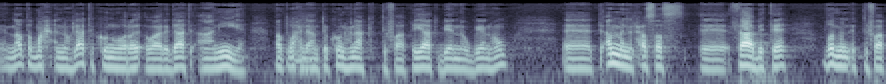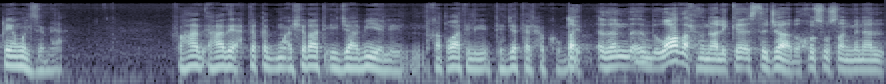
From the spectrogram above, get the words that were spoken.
نطمح أنه لا تكون واردات آنية. نطمح لأن تكون هناك اتفاقيات بيننا وبينهم. تأمن الحصص ثابتة ضمن اتفاقية ملزمة. فهذه هذه أعتقد مؤشرات إيجابية للخطوات اللي اتجهتها الحكومة. طيب اذا واضح هنالك استجابة خصوصا من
